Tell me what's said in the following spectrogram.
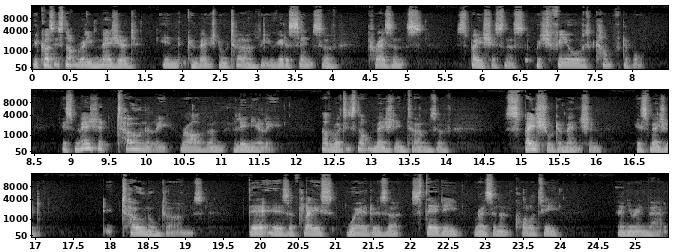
because it's not really measured in conventional terms, but you get a sense of presence, spaciousness, which feels comfortable. It's measured tonally rather than linearly. In other words, it's not measured in terms of spatial dimension, it's measured in tonal terms. There is a place where there's a steady, resonant quality, and you're in that.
